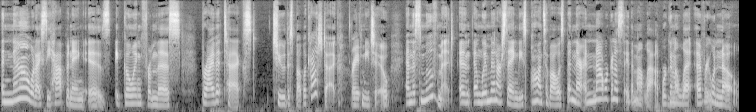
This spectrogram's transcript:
And now what I see happening is it going from this private text to this public hashtag, Right. with Me Too, and this movement. And, and women are saying these bonds have always been there, and now we're going to say them out loud. We're going to let everyone know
